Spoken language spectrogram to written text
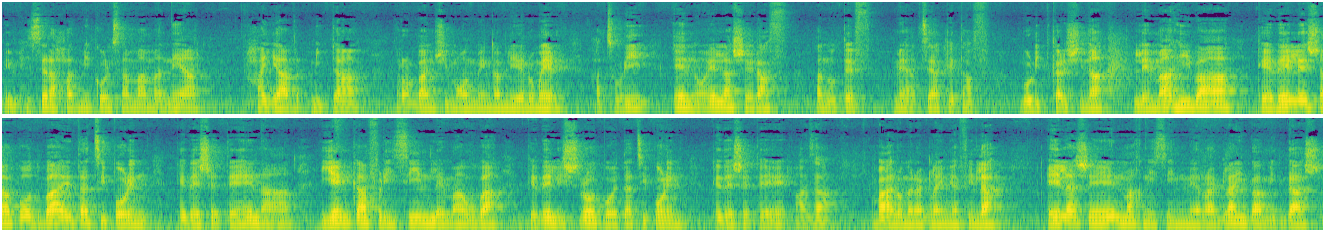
ואם חיסר אחד מכל סמה מנע חייב מיתה. רבן שמעון בן גמליאל אומר הצורי אינו אלא שרף הנוטף מעצי הכתף בורית קרשינה למה היא באה? כדי לשפות בה את הציפורן כדי שתהנה. ין קפריסין למה הוא בא? כדי לשרות בו את הציפורן כדי שתהא עזה באה לו מרגליים יפין לה אלא שאין מכניסים מרגליים במקדש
